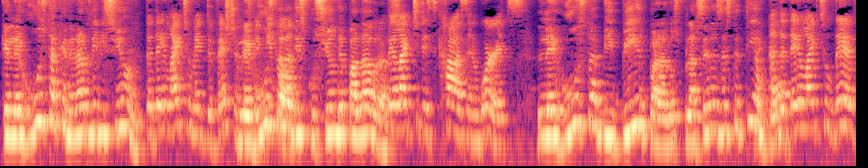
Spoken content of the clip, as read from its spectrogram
que le gusta generar división, that they like to make division le gusta la discusión de palabras, they like to discuss in words, le gusta vivir para los placeres de este tiempo, and that they like to live.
